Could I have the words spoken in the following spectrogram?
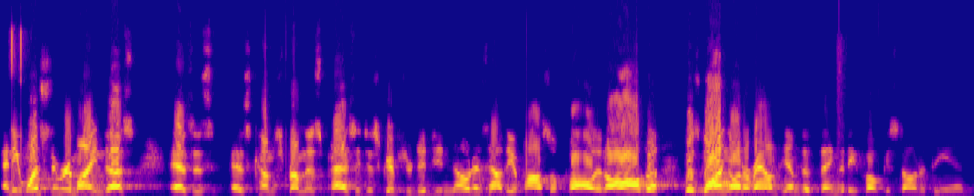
And he wants to remind us, as, is, as comes from this passage of Scripture, did you notice how the Apostle Paul, and all the was going on around him, the thing that he focused on at the end?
